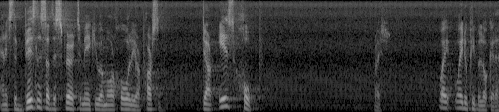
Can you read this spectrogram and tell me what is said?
And it's the business of the Spirit to make you a more holier person. There is hope. Right. Why, why do people look at it?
